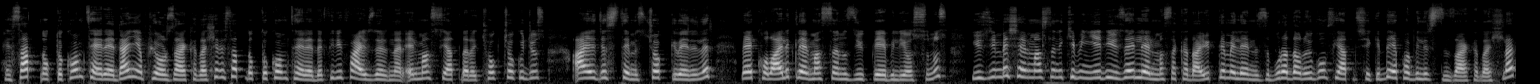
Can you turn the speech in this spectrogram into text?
hesap.com.tr'den yapıyoruz arkadaşlar. Hesap.com.tr'de Free Fire üzerinden elmas fiyatları çok çok ucuz. Ayrıca sitemiz çok güvenilir ve kolaylıkla elmaslarınızı yükleyebiliyorsunuz. 125 elmastan 2750 elmasa kadar yüklemelerinizi buradan uygun fiyatlı şekilde yapabilirsiniz arkadaşlar.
